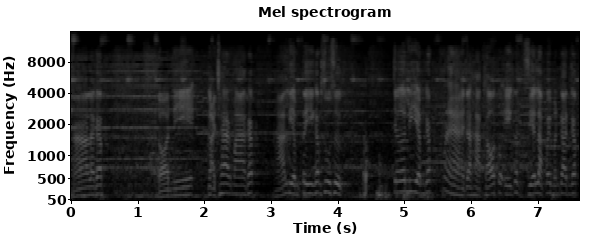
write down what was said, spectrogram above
เอาละครับ ตอนนี้กระชากมาครับ หาเหลี่ยมตีครับสู้ศึก เจอเหลี่ยมครับแหมจะหักเขาตัวเองก็เสียหลักไปเหมือนกันครับ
